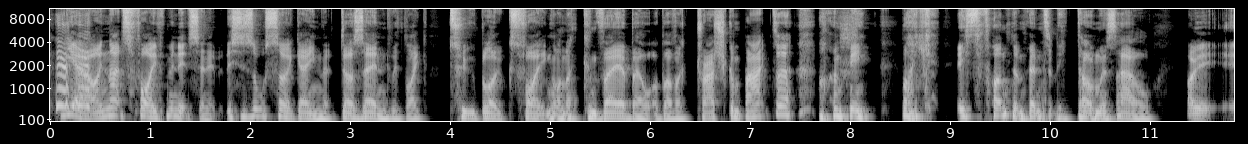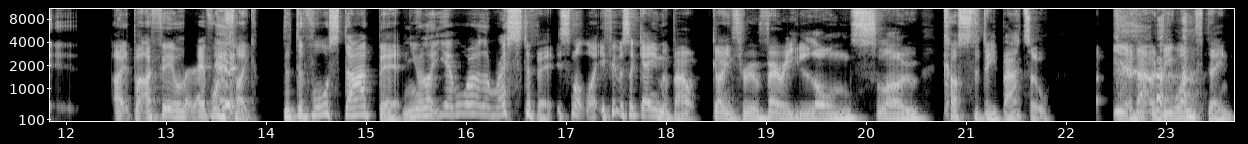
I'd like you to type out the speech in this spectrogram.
yeah, and that's five minutes in it. But this is also a game that does end with like two blokes fighting on a conveyor belt above a trash compactor. I mean, like it's fundamentally dumb as hell. I, eh, I but I feel that everyone's like, the divorced dad bit, and you're like, yeah, but what are the rest of it? It's not like if it was a game about going through a very long, slow custody battle, uh, you know, that would be one thing,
